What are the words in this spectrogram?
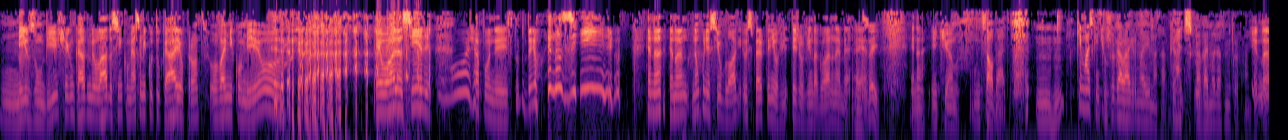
meio zumbi, chega um cara do meu lado, assim, começa a me cutucar e eu, pronto, ou vai me comer ou... eu olho assim, ele, ô japonês, tudo bem? Eu, Renanzinho! Renan, Renan, não conhecia o blog, eu espero que tenha ouvi- esteja ouvindo agora, né, Ben? É isso aí. Renan, a gente ama. Muito saudade. Uhum. que mais que a gente ouve? Enxuga a lágrima aí, Massaro. Já desculpa. vai molhar seu microfone. Renan,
